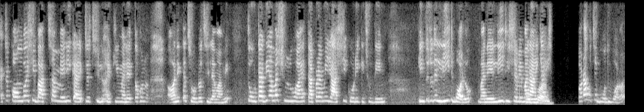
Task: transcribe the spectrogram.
একটা কম বয়সী বাচ্চা মেরি ক্যারেক্টার ছিল আর কি মানে তখন অনেকটা ছোট ছিলাম আমি। তো ওটা দিয়ে আমার শুরু হয় তারপর আমি রাশি করি কিছুদিন। কিন্তু যদি লিড বলো মানে লিড হিসেবে বা। হিসেবে করা হচ্ছে বধুবরণ।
